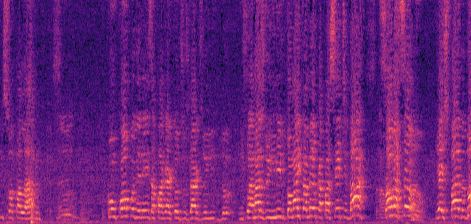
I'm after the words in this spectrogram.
Em sua palavra. Com o qual podereis apagar todos os dardos do, do, inflamados do inimigo. Tomai também o capacete da salvação. E a espada do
